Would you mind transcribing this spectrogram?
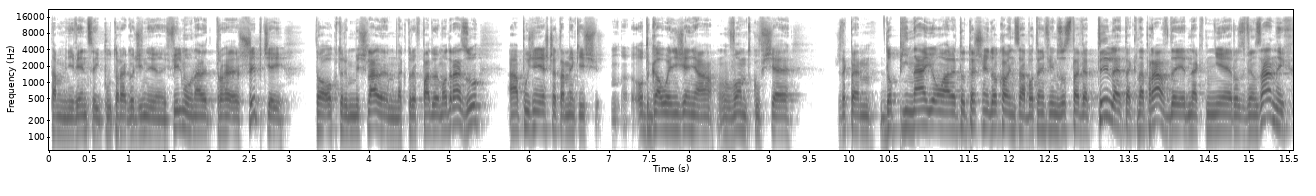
tam mniej więcej półtora godziny filmu, nawet trochę szybciej, to o którym myślałem, na które wpadłem od razu, a później jeszcze tam jakieś odgałęzienia wątków się że tak powiem, dopinają, ale to też nie do końca, bo ten film zostawia tyle tak naprawdę jednak nierozwiązanych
